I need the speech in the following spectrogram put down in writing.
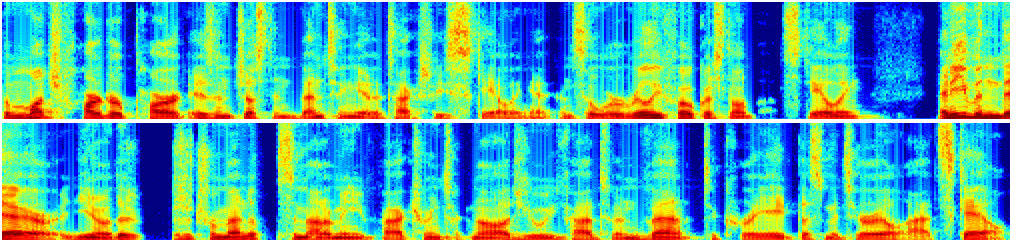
The much harder part isn't just inventing it; it's actually scaling it. And so we're really focused on scaling. And even there, you know, there's a tremendous amount of manufacturing technology we've had to invent to create this material at scale.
